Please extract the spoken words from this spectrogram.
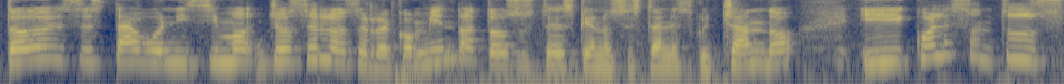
todo eso está buenísimo. Yo se los recomiendo a todos ustedes que nos están escuchando. ¿Y cuáles son tus,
